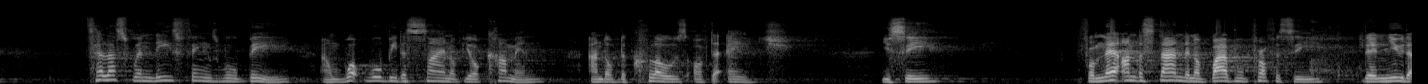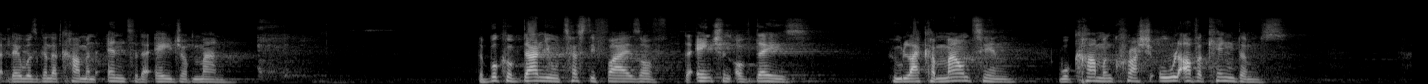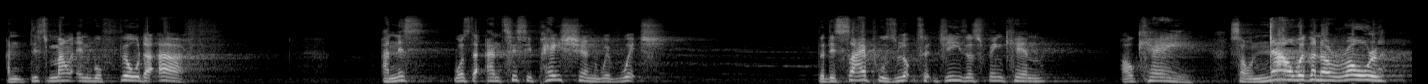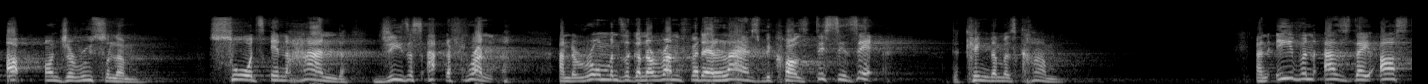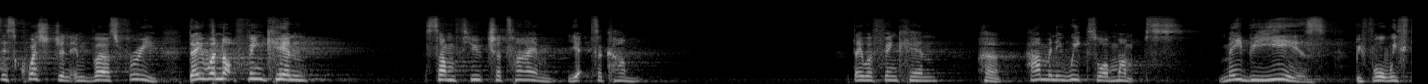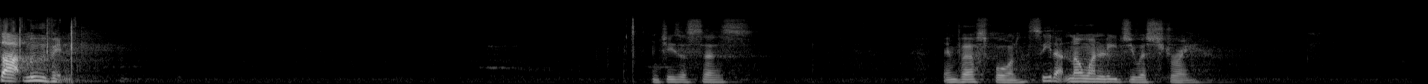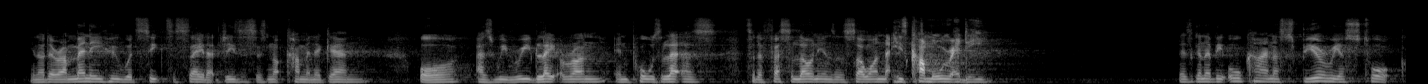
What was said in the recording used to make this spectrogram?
Tell us when these things will be and what will be the sign of your coming and of the close of the age. You see, from their understanding of Bible prophecy, they knew that there was going to come an end to the age of man. The book of Daniel testifies of the Ancient of Days, who, like a mountain, will come and crush all other kingdoms. And this mountain will fill the earth. And this was the anticipation with which the disciples looked at Jesus, thinking, okay, so now we're going to roll up on Jerusalem, swords in hand, Jesus at the front, and the Romans are going to run for their lives because this is it. The kingdom has come. And even as they asked this question in verse 3, they were not thinking some future time yet to come. They were thinking, huh, how many weeks or months, maybe years before we start moving? And Jesus says in verse 4 See that no one leads you astray. You know, there are many who would seek to say that Jesus is not coming again, or as we read later on in Paul's letters to the Thessalonians and so on, that he's come already. There's going to be all kind of spurious talk.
